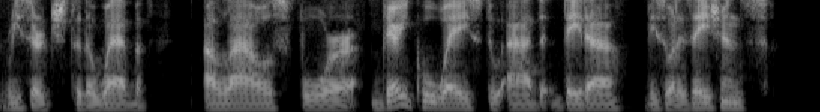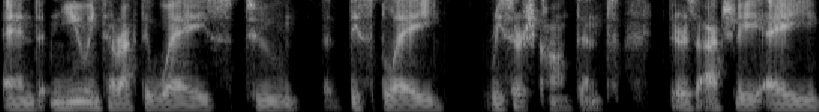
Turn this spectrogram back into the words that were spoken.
research to the web allows for very cool ways to add data visualizations and new interactive ways to display research content. There's actually a,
